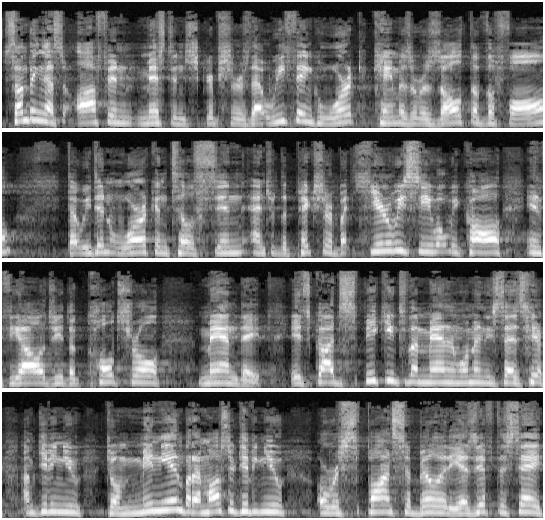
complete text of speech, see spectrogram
Something that's often missed in Scripture is that we think work came as a result of the fall, that we didn't work until sin entered the picture. But here we see what we call in theology the cultural mandate. It's God speaking to the man and woman. He says, Here, I'm giving you dominion, but I'm also giving you a responsibility, as if to say,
